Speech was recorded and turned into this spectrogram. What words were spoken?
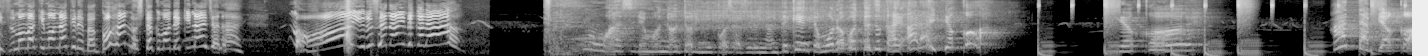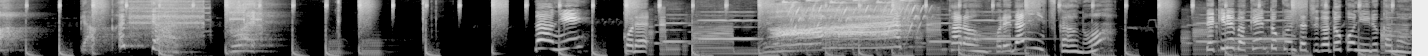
水も薪もなければご飯の支度もできないじゃない。もう許せないねもう忘れ物を取りに来させるなんてケントもロボット使い荒いぴょこ。ぴょこ。あったぴょこ。ぴょこったはい。なに？これ。カロンこれ何に使うの？できればケント君たちがどこにいるかも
